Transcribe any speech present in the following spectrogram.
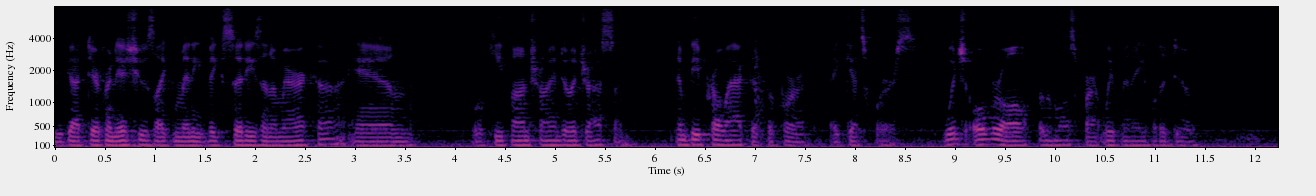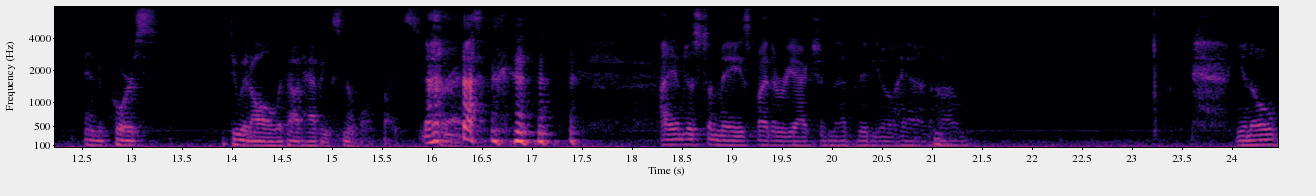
We've got different issues like many big cities in America, and we'll keep on trying to address them and be proactive before it gets worse, which overall, for the most part, we've been able to do. And of course, do it all without having snowball fights. Correct. I am just amazed by the reaction that video had. Um, you know,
